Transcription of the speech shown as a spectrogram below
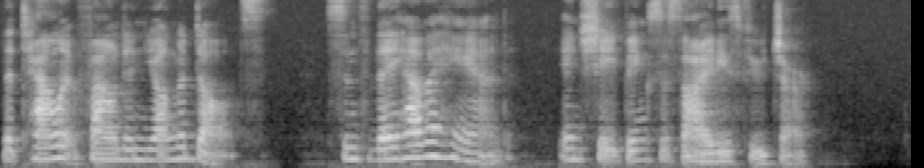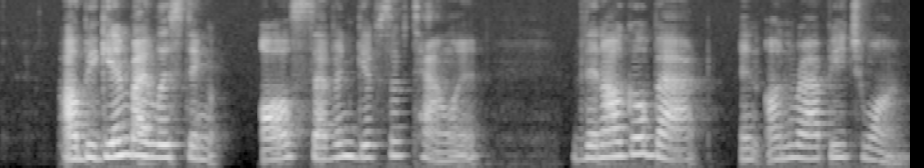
the talent found in young adults, since they have a hand in shaping society's future. I'll begin by listing all seven gifts of talent, then I'll go back and unwrap each one.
